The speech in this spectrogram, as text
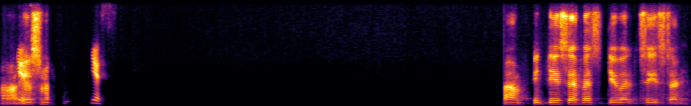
Uh, Yes. yes, ma'am. yes Ma'am, it is a festival season,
